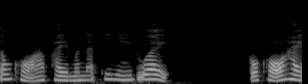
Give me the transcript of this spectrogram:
ต้องขออภัยมาณที่นี้ด้วย ก็ขอให้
